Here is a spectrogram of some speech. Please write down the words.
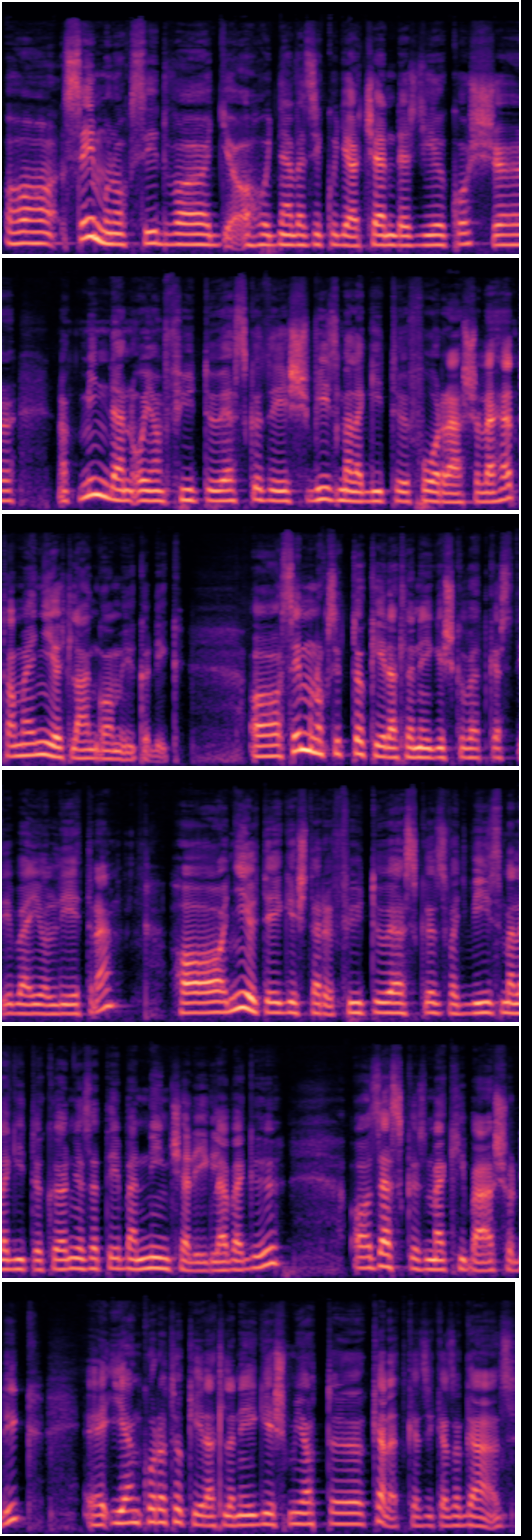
A szénmonoxid, vagy ahogy nevezik ugye a csendes gyilkosnak minden olyan fűtőeszköz és vízmelegítő forrása lehet, amely nyílt lánggal működik. A szénmonoxid tökéletlen égés következtében jön létre, ha nyílt égésterő fűtőeszköz vagy vízmelegítő környezetében nincs elég levegő, az eszköz meghibásodik, ilyenkor a tökéletlen égés miatt keletkezik ez a gáz.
